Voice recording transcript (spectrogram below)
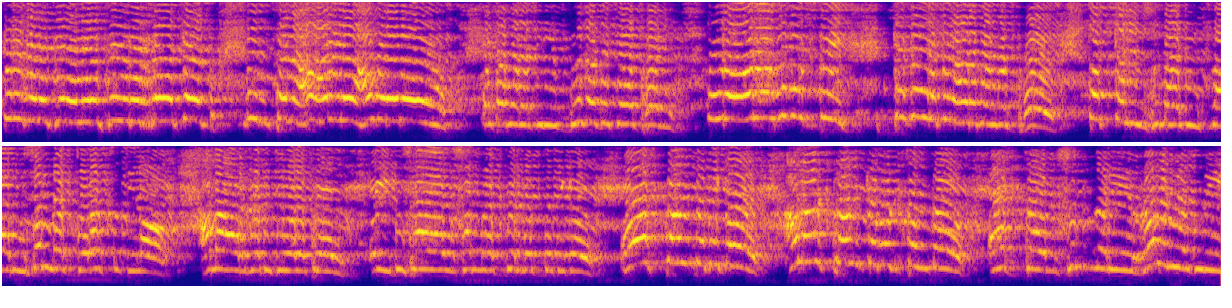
তিনি বলেছিলেন "ইয়াসিরুর রাকিব ইনসান এটা বলে তিনি বোঝাতে চেয়েছেন পুরো আরব মুক্তি মধ্যে তৎকালীন সময় ইসলামী সাম্রাজ্য রাষ্ট্র ছিল। আমার নবীজি বলেছেন, এই বিশাল সাম্রাজ্যের মধ্যে থেকে, এক প্রান্ত থেকে আমার প্রান্ত পর্যন্ত একজন সুন্দরী রমণীয় জুড়ি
